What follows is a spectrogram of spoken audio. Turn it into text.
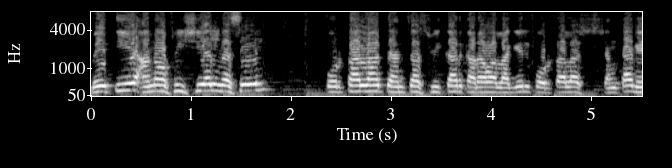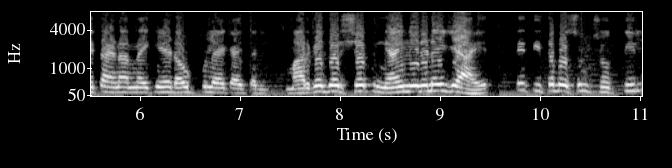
म्हणजे ती अनऑफिशियल नसेल कोर्टाला त्यांचा स्वीकार करावा लागेल. कोर्टाला शंका घेता येणार नाही की हे डाऊटफुल आहे काहीतरी. मार्गदर्शक न्याय निर्णय जे आहेत ते तिथं बसून शोधतील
